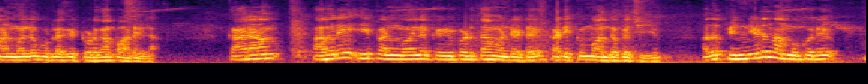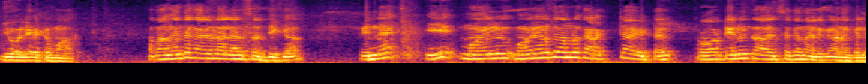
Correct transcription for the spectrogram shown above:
ആൺമോലിനെ കൂട്ടിലേക്ക് ഇട്ടുകൊടുക്കാൻ പാടില്ല. കാരണം അവർ ഈ പെൺമോലിനെ കീഴ്പ്പെടുത്താൻ വേണ്ടിയിട്ട് കടിക്കും മാന്തൊക്കെ ചെയ്യും. അത് പിന്നീട് നമുക്കൊരു ജോലിയായിട്ട് മാറും. അപ്പം അങ്ങനത്തെ കാര്യങ്ങളെല്ലാം ശ്രദ്ധിക്കുക. പിന്നെ ഈ മുയൽ മൊയലുകൾക്ക് നമ്മൾ കറക്റ്റായിട്ട് പ്രോട്ടീനും കാൽസ്യമൊക്കെ നൽകുകയാണെങ്കിൽ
